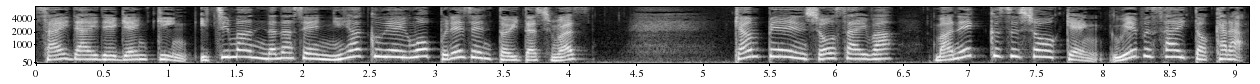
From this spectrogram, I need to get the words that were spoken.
最大で現金17,200円をプレゼントいたします。キャンペーン詳細は、マネックス証券ウェブサイトから。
